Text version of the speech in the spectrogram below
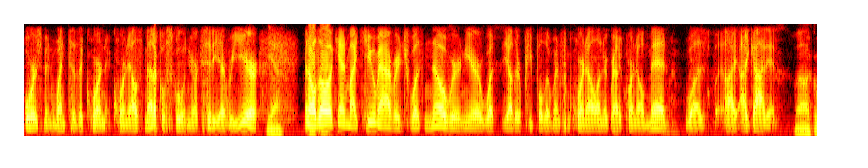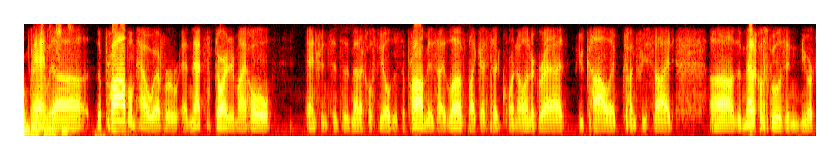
oarsman, went to the Corn, Cornell's medical school in New York City every year. Yeah and although again my cum average was nowhere near what the other people that went from Cornell undergrad to Cornell Med was, I, I got in. Well, congratulations. And uh, the problem, however, and that started my whole entrance into the medical field, is the problem is I loved, like I said, Cornell undergrad, bucolic, countryside. Uh, the medical school is in New York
